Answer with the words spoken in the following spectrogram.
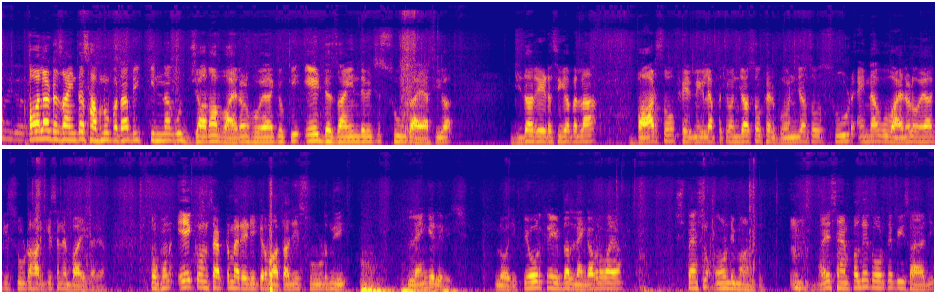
ਆਹ ਵਾਲਾ ਡਿਜ਼ਾਈਨ ਤਾਂ ਸਭ ਨੂੰ ਪਤਾ ਵੀ ਕਿੰਨਾ ਕੁ ਜ਼ਿਆਦਾ ਵਾਇਰਲ ਹੋਇਆ ਕਿਉਂਕਿ ਇਹ ਡਿਜ਼ਾਈਨ ਦੇ ਵਿੱਚ ਸੂਟ ਆਇਆ ਸੀਗਾ, ਜਿਹਦਾ ਰੇਟ ਸੀਗਾ ਪਹਿਲਾਂ 1200 ਫਿਰ ਨਿਕਲਿਆ 5500 ਫਿਰ 5200 ਸੂਟ ਇੰਨਾ ਕੁ ਵਾਇਰਲ ਹੋਇਆ ਕਿ ਸੂਟ ਹਰ ਕਿਸੇ ਨੇ ਬਾਏ ਕਰਿਆ। ਸੋ ਹੁਣ ਇਹ ਕਨਸੈਪਟ ਮੈਂ ਰੈਡੀ ਕਰਵਾਤਾ ਜੀ ਸੂਟ ਦੀ ਲਹਿੰਗੇ ਦੇ ਵਿੱਚ। ਲਓ ਜੀ ਪਿਓਰ ਕਰੀਬ ਦਾ ਲਹਿੰਗਾ ਬਣਵਾਇਆ ਸਪੈਸ਼ਲ ਔਨ ਡਿਮਾਂਡ ਤੇ। ਇਹ ਸੈਂਪਲ ਦੇ ਤੌਰ ਤੇ ਪੀਸ ਆਇਆ ਜੀ।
